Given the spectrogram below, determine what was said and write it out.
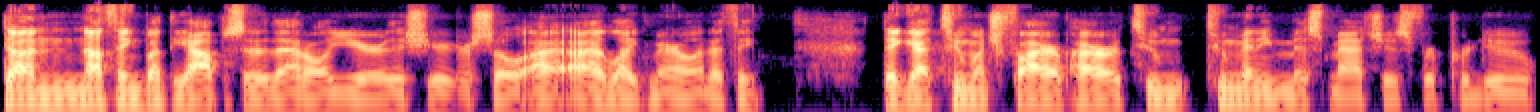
done nothing but the opposite of that all year this year. So I, I like Maryland. I think they got too much firepower, too too many mismatches for Purdue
